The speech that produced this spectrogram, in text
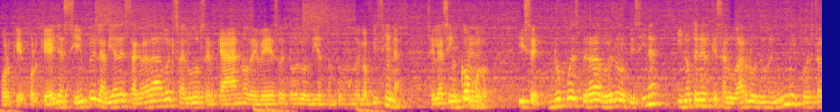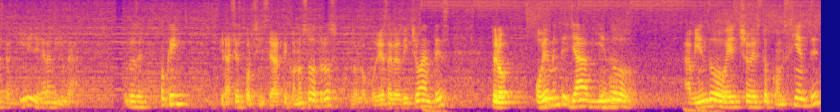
¿Por qué? Porque ella siempre le había desagradado el saludo cercano, de beso, de todos los días el mundo de la oficina. Se le hace incómodo. Dice, no puedo esperar a volver a la oficina y no tener que saludarlos de uno en uno y poder estar tranquila y llegar a mi lugar. Entonces, ok, gracias por sincerarte con nosotros, no lo podías haber dicho antes, pero obviamente ya habiendo, habiendo hecho esto consciente,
